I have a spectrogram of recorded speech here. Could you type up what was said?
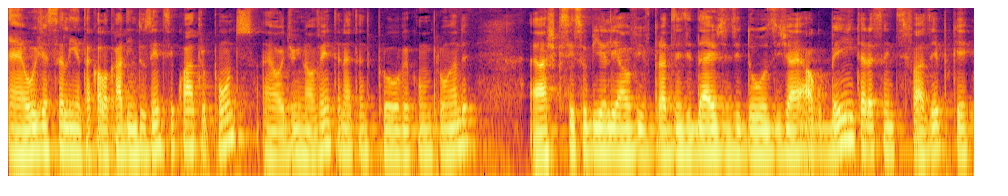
É, hoje essa linha está colocada em 204 pontos, é ódio em 90, né? Tanto pro over como pro under. Eu acho que se subir ali ao vivo para 210, 212 já é algo bem interessante de se fazer, porque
